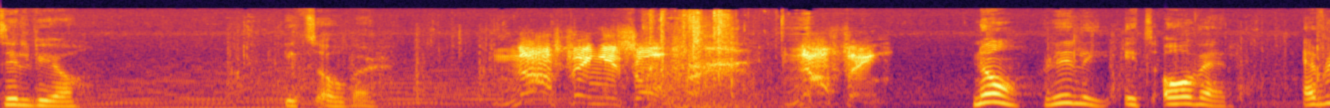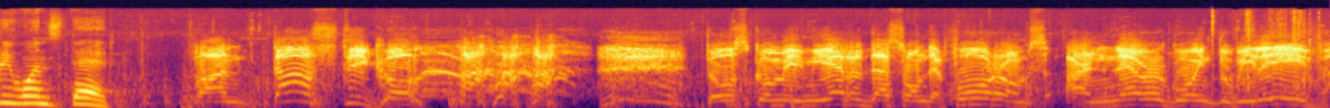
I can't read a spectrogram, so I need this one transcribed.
Silvio, it's over. Nothing is over. Nothing. No, really, it's over. Everyone's dead. Fantastico. Those come mierdas on the forums are never going to believe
